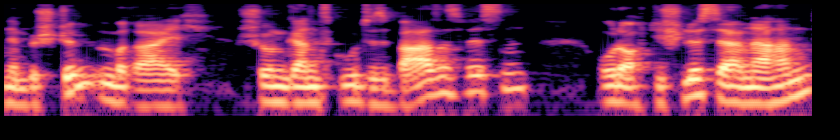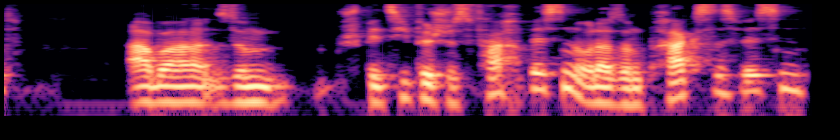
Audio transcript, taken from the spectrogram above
in einem bestimmten Bereich schon ganz gutes Basiswissen oder auch die Schlüsse an der Hand, aber so ein spezifisches Fachwissen oder so ein Praxiswissen,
